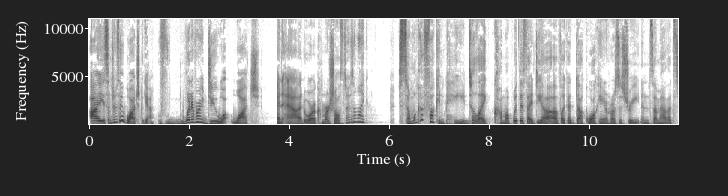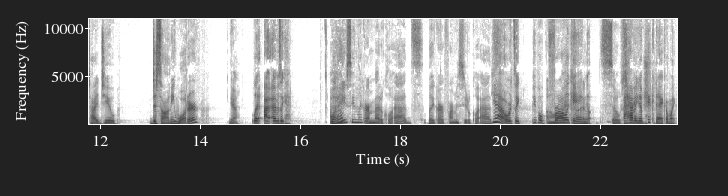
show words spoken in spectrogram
I sometimes I watch Yeah. whenever I do watch an ad or a commercial, sometimes I'm like someone got fucking paid to like come up with this idea of like a duck walking across the street and somehow that's tied to Dasani water. Yeah. Like I, I was like, What? Have you seen like our medical ads, like our pharmaceutical ads? yeah, or it's like people Oh frolicking, so having a picnic. I'm like,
